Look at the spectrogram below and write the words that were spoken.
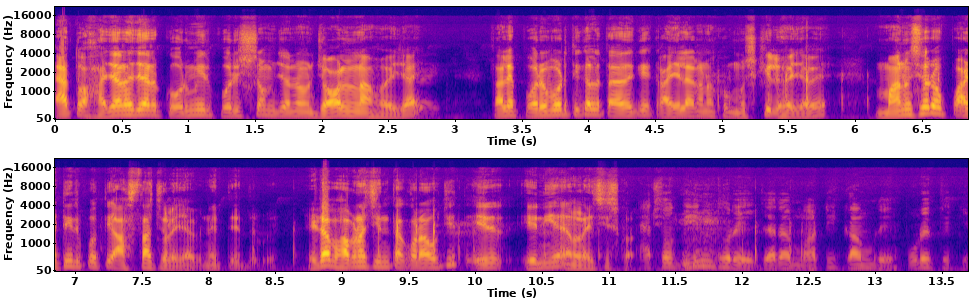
এত হাজার হাজার কর্মীর পরিশ্রম যেন জল না হয়ে যায়, তাহলে পরবর্তীকালে তাদেরকে কাজে লাগানো খুব মুশকিল হয়ে যাবে। মানুষেরও পার্টির প্রতি আস্থা চলে যাবে নেতৃত্বের প্রতি। এটা ভাবনা চিন্তা করা উচিত, এর, এ নিয়ে অ্যানালাইসিস করা। এতদিন ধরে যারা মাটি কামড়ে, পড়ে থেকে,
